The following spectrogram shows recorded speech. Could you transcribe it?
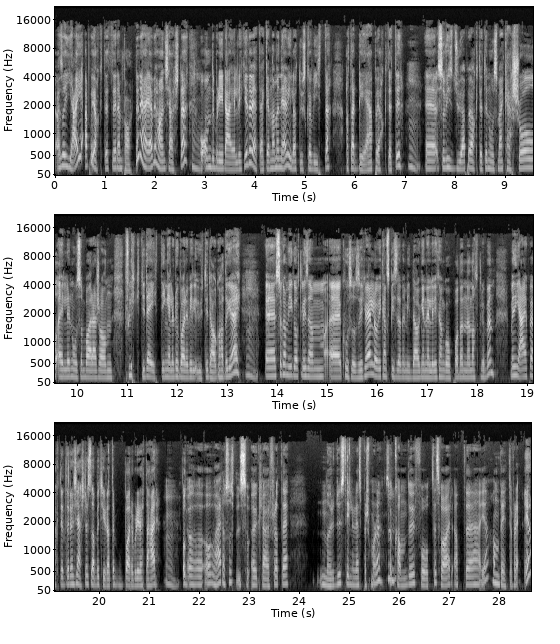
altså jeg er på jakt etter en partner, jeg, jeg vil ha en kjæreste. Og om det blir deg eller ikke, det vet jeg ikke ennå, men jeg vil at du skal vite at det er det jeg er på jakt etter. Eh, så hvis du er på jakt etter noe som er casual, eller noe som bare er sånn flyktig dating, eller du bare vil ut i dag og ha det gøy, eh, så kan vi godt liksom eh, kose oss i kveld, og vi kan spise denne middagen, eller vi kan gå på denne nattklubben. Men jeg er på jakt etter en kjæreste, så da betyr det at det bare blir dette her. Og, og, vær også klar for at det, når du stiller det spørsmålet, så kan du få til svar at eh, ja, han dater flere. Ja,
